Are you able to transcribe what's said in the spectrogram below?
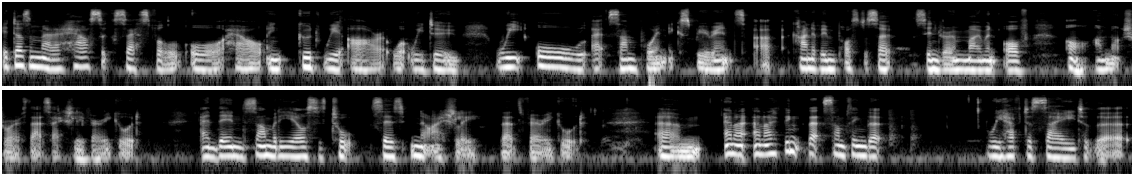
it doesn't matter how successful or how good we are at what we do, we all at some point experience a kind of imposter so- syndrome moment of, oh, I'm not sure if that's actually very good and then somebody else is talk, says, "No, actually, that's very good." Um, and I and I think that's something that we have to say to the,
